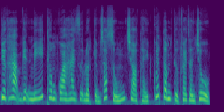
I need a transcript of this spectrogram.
Việc Hạ viện Mỹ thông qua hai dự luật kiểm soát súng cho thấy quyết tâm từ phe Dân Chủ,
